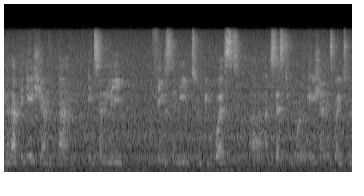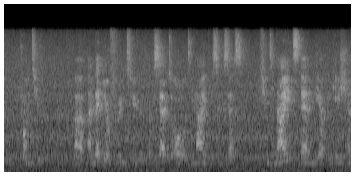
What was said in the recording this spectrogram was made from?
in an application and it suddenly feels the need to request uh, access to your location, it's going to prompt you. Uh, and then you're free to accept or deny this access. If you deny it, then the application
